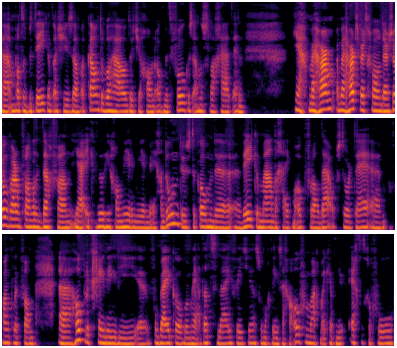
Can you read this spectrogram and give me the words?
Uh, wat het betekent als je jezelf accountable houdt. Dat je gewoon ook met focus aan de slag gaat. En ja, mijn, mijn hart werd gewoon daar zo warm van dat ik dacht van, ja, ik wil hier gewoon meer en meer mee gaan doen. Dus de komende uh, weken, maanden ga ik me ook vooral daarop storten. Hè. Um, afhankelijk van uh, hopelijk geen dingen die uh, voorbij komen. Maar ja, dat is live, weet je. Sommige dingen zijn gaan overmacht, maar ik heb nu echt het gevoel,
